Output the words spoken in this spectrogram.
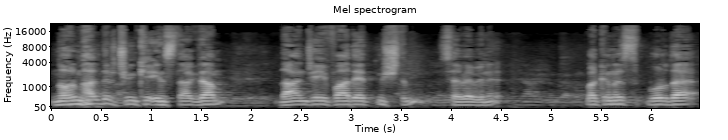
Normaldir çünkü Instagram daha önce ifade etmiştim sebebini. Bakınız burada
